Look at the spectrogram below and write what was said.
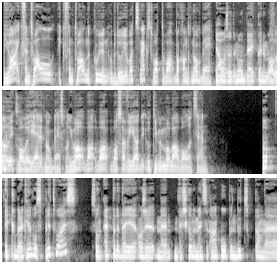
Ja, ik vind wel, ik vind wel een coole... Hoe bedoel je, what's next? Wat, wat, wat kan er nog bij? Ja, wat zou er nog bij kunnen Wat wil, wat wil jij er nog bij, Smally? Wat, wat, wat, wat zou voor jou de ultieme mobile wallet zijn? Oh, ik gebruik heel veel Splitwise. Zo'n app waar je, als je met verschillende mensen aankopen doet, kan eh,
